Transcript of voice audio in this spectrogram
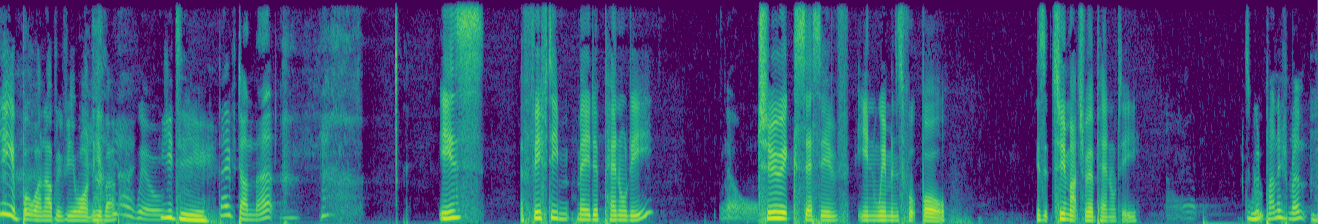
You can put one up if you want, Hiba. I will. You do. They've done that. Is a 50 metre penalty No. too excessive in women's football? Is it too much of a penalty? It's a good punishment.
